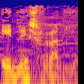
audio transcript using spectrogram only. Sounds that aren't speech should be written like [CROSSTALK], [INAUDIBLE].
En Es Radio,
